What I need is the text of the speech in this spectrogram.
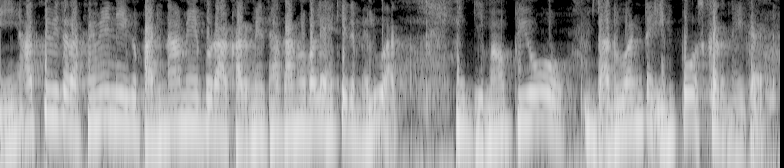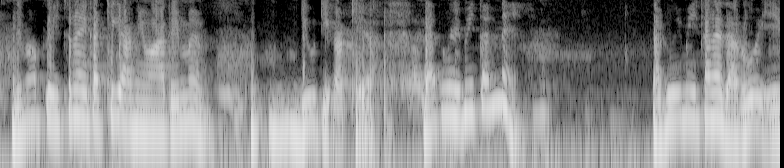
මේ ආත්ම විතරක් නෙමෙයි මේක පරිණාමයේ පුරා කර්මේ සහ කර්මඵලයේ හැටියට බැලුවත් මේ දෙමව්පියෝ දරුවන්ට ඉම්පෝස් කරන එක දෙමව්පියෝ හිතන ඒ කට්ටිය අනිවාර්යයෙන්ම ඩියුටි එකක් කියලා. දරුවෝ එහෙම හිතන්නේ නැහැ. දරුවෝ මේ තන දරුවෝ ඒ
